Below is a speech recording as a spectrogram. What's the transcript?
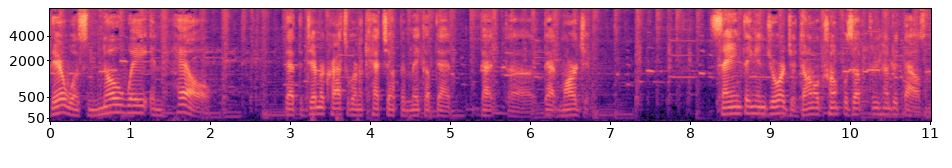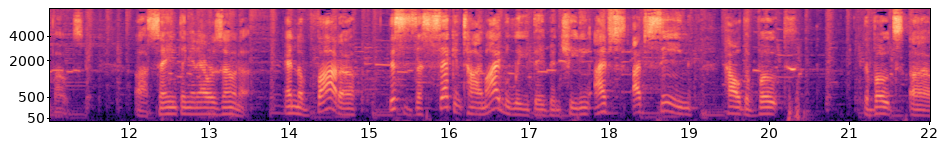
There was no way in hell that the Democrats were going to catch up and make up that that uh, that margin. Same thing in Georgia. Donald Trump was up 300,000 votes. Uh, same thing in Arizona and Nevada. This is the second time I believe they've been cheating. I've I've seen how the vote the votes uh,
